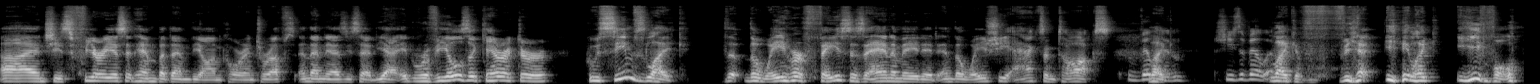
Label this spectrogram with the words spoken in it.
Uh, and she's furious at him, but then the encore interrupts. And then, as you said, yeah, it reveals a character who seems like the the way her face is animated and the way she acts and talks, Villain. She's a villain. like yeah, like evil.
